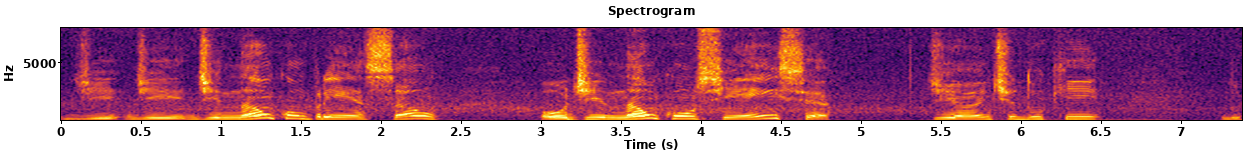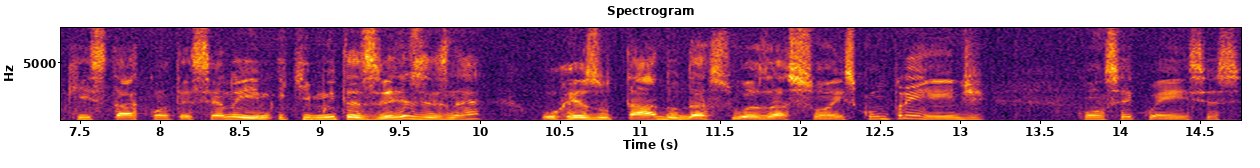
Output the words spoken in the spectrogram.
de, de, de não compreensão ou de não consciência diante do que, do que está acontecendo e, e que muitas vezes né, o resultado das suas ações compreende consequências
